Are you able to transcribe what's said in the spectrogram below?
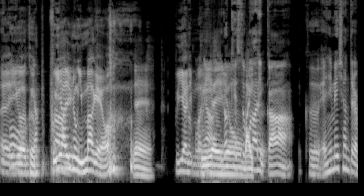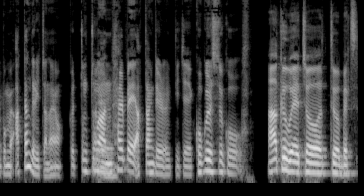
네, 이거 그 약간... VR용 입막이에요. 네. VR 입막. 이렇게 쓰고 마이크. 나니까 그 애니메이션들에 보면 악당들 있잖아요. 그 뚱뚱한 네. 할배 악당들 이제 곡을 쓰고 아, 그, 왜, 저, 저, 맥스,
